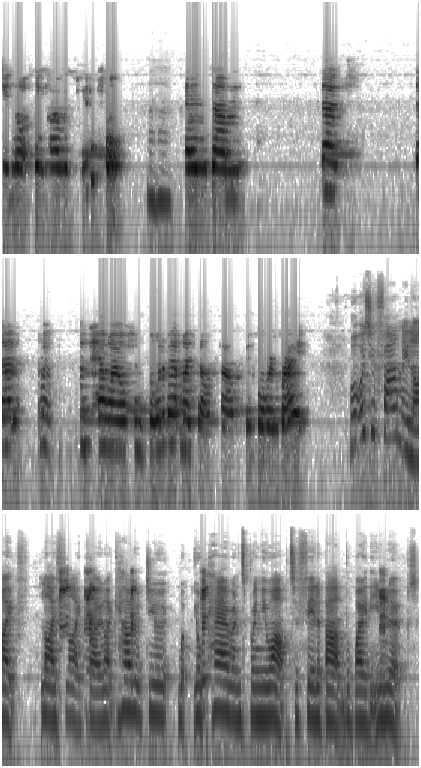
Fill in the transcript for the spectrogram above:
did not think I was beautiful. Mm-hmm. And um, that, that was how I often thought about myself um, before Embrace. What was your family like? Life like though, like how did you your parents bring you up to feel about the way that you looked?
